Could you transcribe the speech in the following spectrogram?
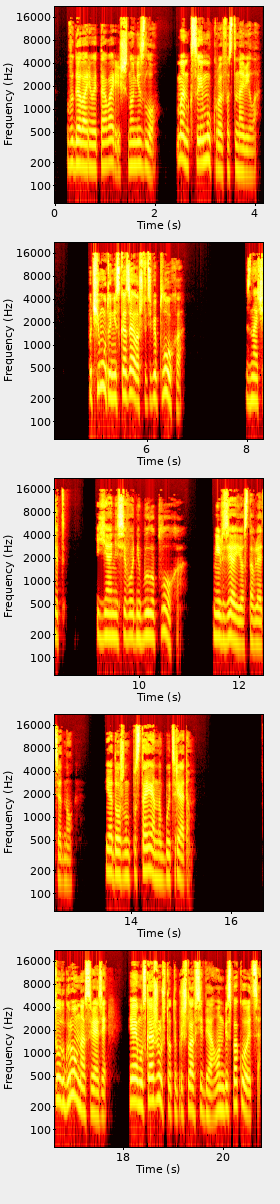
— выговаривает товарищ, но не зло. Мэнкса ему кровь остановила. «Почему ты не сказала, что тебе плохо?» Значит, Яне сегодня было плохо. Нельзя ее оставлять одну. Я должен постоянно быть рядом. Тут Гром на связи. Я ему скажу, что ты пришла в себя. Он беспокоится.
